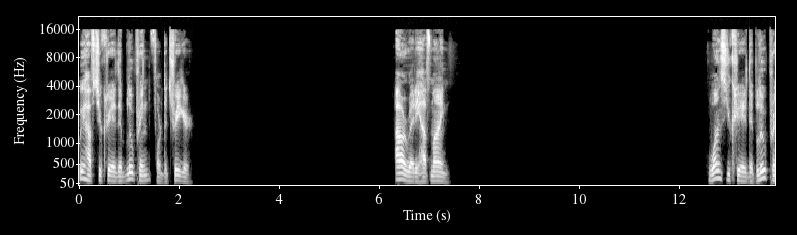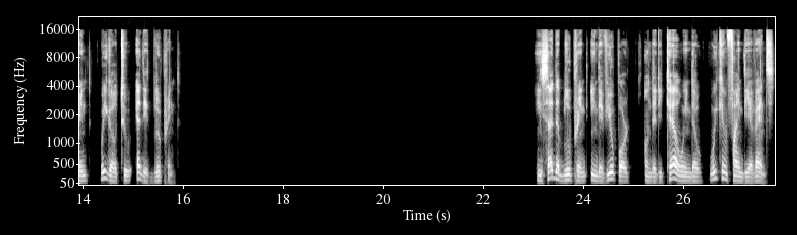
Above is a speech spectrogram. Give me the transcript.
we have to create the blueprint for the trigger. I already have mine. Once you create the blueprint, we go to Edit Blueprint. Inside the blueprint in the viewport on the Detail window, we can find the events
